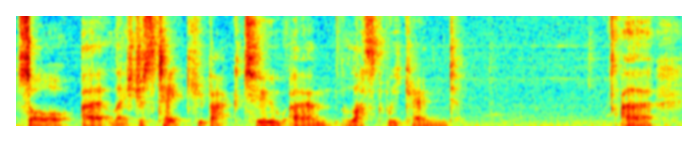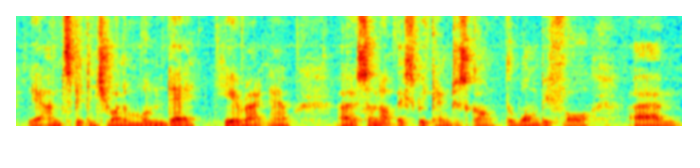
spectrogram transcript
So uh, let's just take you back to um, last weekend. Uh, yeah, I'm speaking to you on a Monday here right now. Uh, so not this weekend just gone, the one before. Um,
